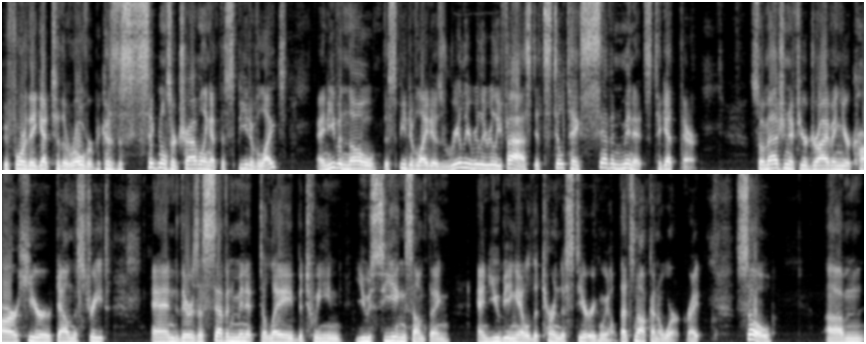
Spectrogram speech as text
before they get to the rover because the signals are traveling at the speed of light and even though the speed of light is really, really, really fast, it still takes seven minutes to get there. So imagine if you're driving your car here down the street and there's a seven minute delay between you seeing something and you being able to turn the steering wheel. That's not going to work, right? So um,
